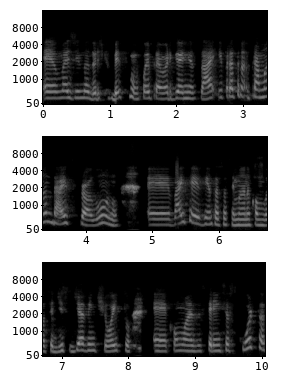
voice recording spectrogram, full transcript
É, imagina a dor de cabeça como foi para organizar e para mandar isso para o aluno. É, vai ter evento essa semana, como você disse, dia 28, é, com as experiências curtas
